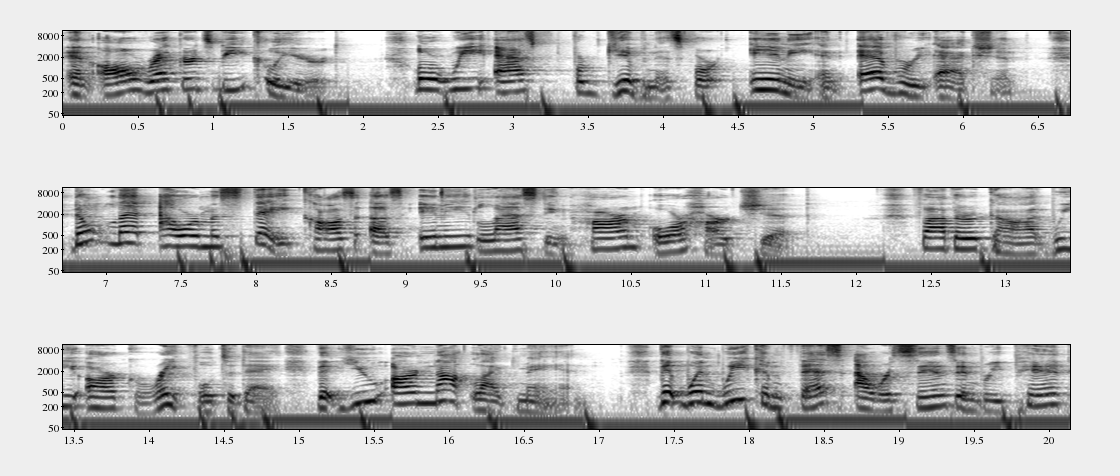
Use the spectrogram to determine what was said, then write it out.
and all records be cleared. Lord, we ask forgiveness for any and every action. Don't let our mistake cause us any lasting harm or hardship. Father God, we are grateful today that you are not like man. That when we confess our sins and repent,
